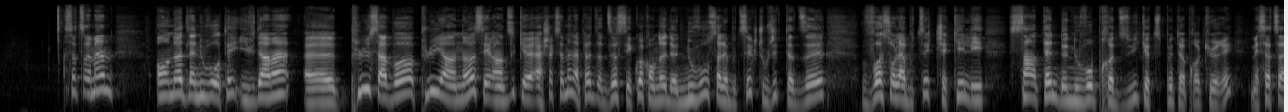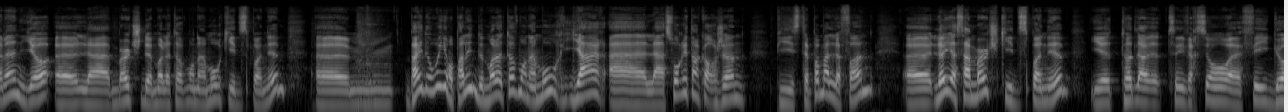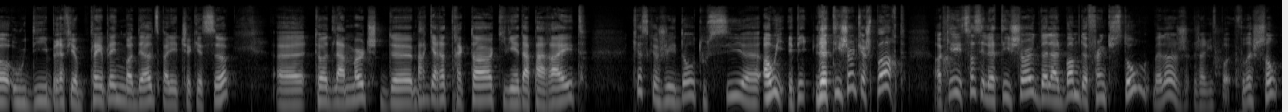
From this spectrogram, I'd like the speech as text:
cette semaine, on a de la nouveauté. Évidemment, euh, plus ça va, plus il y en a. C'est rendu qu'à chaque semaine, à place de te dire c'est quoi qu'on a de nouveau sur la boutique, je suis obligé de te dire va sur la boutique, checker les centaines de nouveaux produits que tu peux te procurer. Mais cette semaine, il y a euh, la merch de Molotov Mon Amour qui est disponible. Euh, by the way, on parlait de Molotov Mon Amour hier à la soirée est encore jeune. Puis c'était pas mal le fun. Là, il y a sa merch qui est disponible. Il y a t'as de la version fille, gars, hoodie. Bref, il y a plein plein de modèles. Tu peux aller checker ça. Euh, t'as de la merch de Margaret Tracteur qui vient d'apparaître. Qu'est-ce que j'ai d'autre aussi? Euh, Ah oui, et puis le t-shirt que je porte. OK, ça c'est le t-shirt de l'album de Frank Custo. Mais là, j- j'arrive pas. Faudrait que je saute.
